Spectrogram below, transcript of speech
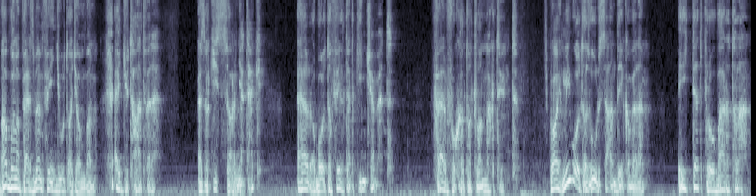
Abban a percben fénygyúlt agyamban. Együtt hált vele. Ez a kis szörnyetek elrabolta féltett kincsemet. Felfoghatatlannak tűnt. Vaj, mi volt az úr szándéka velem? Így tett próbára talán.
